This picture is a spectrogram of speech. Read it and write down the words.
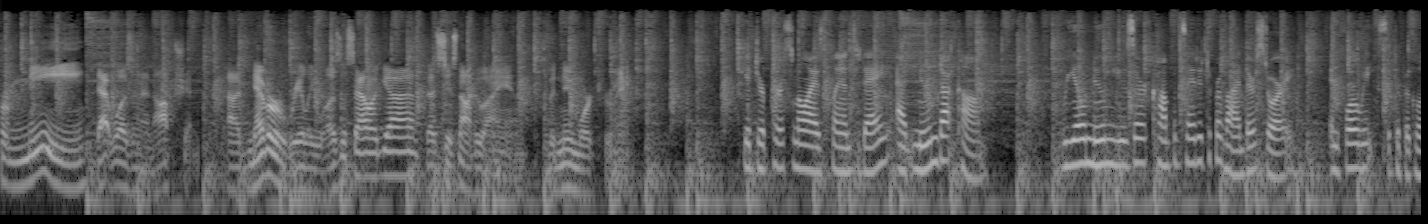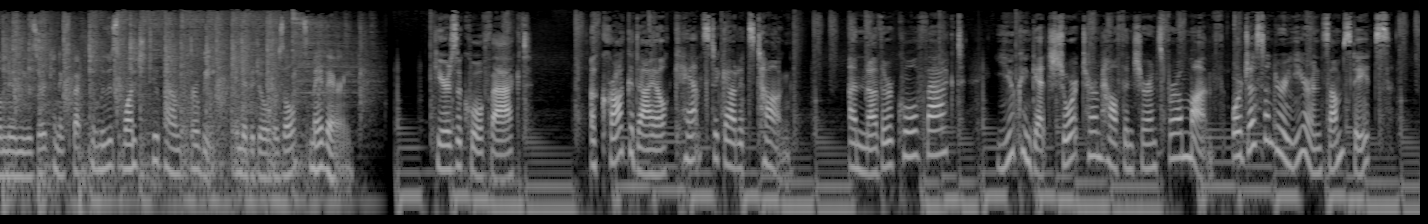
For me, that wasn't an option. I never really was a salad guy. That's just not who I am. But Noom worked for me. Get your personalized plan today at Noom.com. Real Noom user compensated to provide their story. In four weeks, the typical Noom user can expect to lose one to two pounds per week. Individual results may vary. Here's a cool fact a crocodile can't stick out its tongue. Another cool fact you can get short term health insurance for a month or just under a year in some states.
